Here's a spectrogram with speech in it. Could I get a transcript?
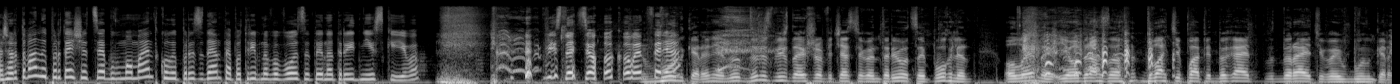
Жартували про те, що це був момент, коли президента потрібно вивозити на три дні з Києва. Після цього коментаря. Бункер. Ні, ну дуже смішно, якщо під час цього інтерв'ю цей погляд Олени і одразу два тіпа підбігають, підбирають його і в бункер.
